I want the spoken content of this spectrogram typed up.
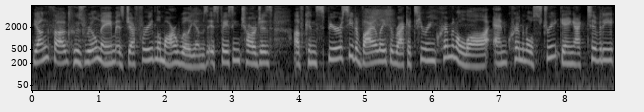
Young Thug, whose real name is Jeffrey Lamar Williams, is facing charges of conspiracy to violate the racketeering criminal law and criminal street gang activity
